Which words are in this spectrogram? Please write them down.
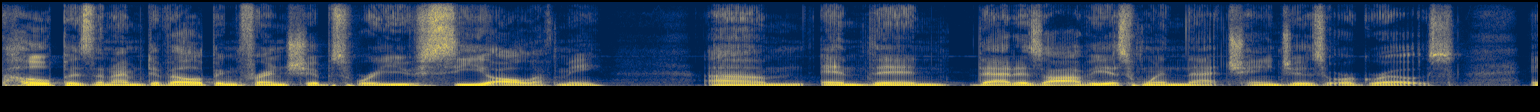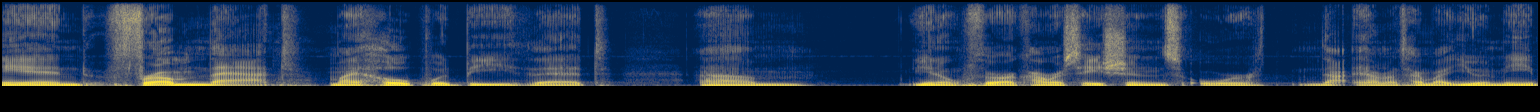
hope is that I'm developing friendships where you see all of me, um, and then that is obvious when that changes or grows. And from that, my hope would be that um, you know, through our conversations, or not, I'm not talking about you and me.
